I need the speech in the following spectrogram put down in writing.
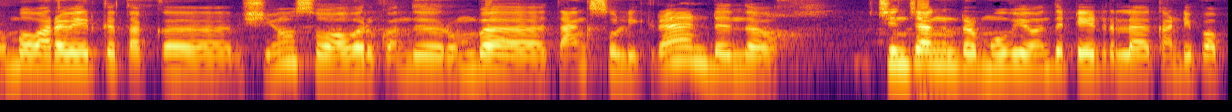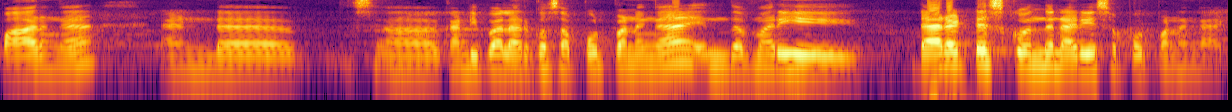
ரொம்ப வரவேற்கத்தக்க விஷயம். ஸோ அவருக்கு வந்து ரொம்ப தேங்க்ஸ் சொல்லிக்கிறேன். அண்ட் இந்த சின்சாங்கன்ற மூவி வந்து தேட்டரில் கண்டிப்பாக பாருங்கள் அண்டு uh, கண்டிப்பாக எல்லாருக்கும் சப்போர்ட் பண்ணுங்கள் இந்த மாதிரி டேரக்டர்ஸ்க்கு வந்து நிறைய சப்போர்ட் பண்ணுங்கள் ஆக்சுவலி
